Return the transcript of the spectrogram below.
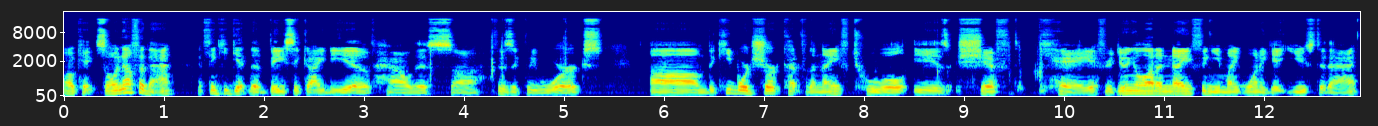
okay, so enough of that. I think you get the basic idea of how this uh, physically works. Um, the keyboard shortcut for the knife tool is Shift K. If you're doing a lot of knifing, you might want to get used to that.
